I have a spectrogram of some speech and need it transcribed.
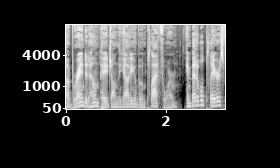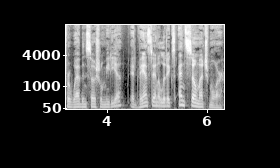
a branded homepage on the Audioboom platform, embeddable players for web and social media, advanced analytics, and so much more.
